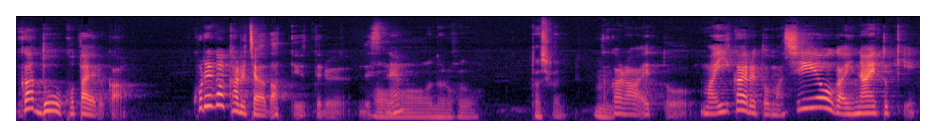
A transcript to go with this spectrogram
がどう答えるか。これがカルチャーだって言ってるんですね。ああ、なるほど。確かに。うんだから、えっと、まあ、言い換えると、まあ、CEO がいないとき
